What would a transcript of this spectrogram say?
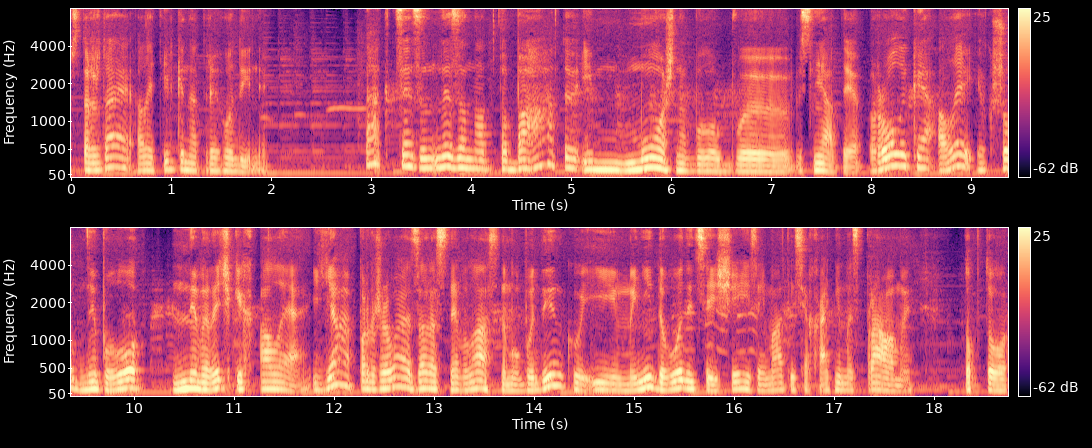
страждаю, але тільки на 3 години. Так, це не занадто багато і можна було б е, зняти ролики, але якщо б не було невеличких але. Я проживаю зараз не в власному будинку, і мені доводиться ще й займатися хатніми справами. Тобто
